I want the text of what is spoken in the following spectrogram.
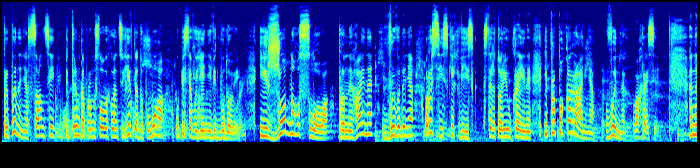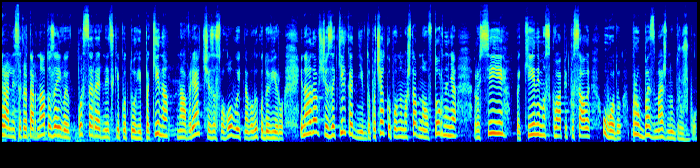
припинення санкцій, підтримка промислових ланцюгів та допомога у післявоєнній відбудові. І жодного слова про негайне виведення російських військ з території України і про покарання винних в агресії. Генеральний секретар НАТО заявив, посередницькі потуги Пекіна навряд чи заслуговують на велику довіру. І нагадав, що за кілька днів до початку повномасштабного вторгнення Росії, Пекін і Москва підписали угоду про безмежну дружбу.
